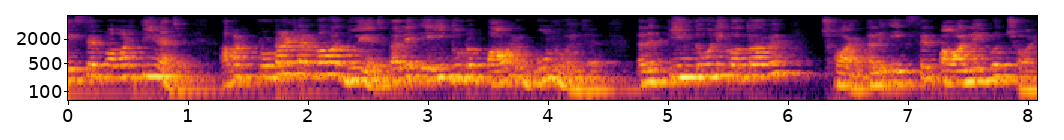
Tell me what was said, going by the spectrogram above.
এক্সের পাওয়ার তিন আছে, আবার টোটালটার পাওয়ার দুই আছে, তাহলে এই দুটো পাওয়ার গুণ হয়ে যায়। তাহলে তিন দুগুণই কত হবে? ছয়। তাহলে এক্সের পাওয়ার লিখব ছয়।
